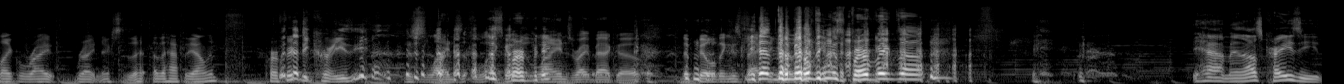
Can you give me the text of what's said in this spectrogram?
Like right right next to the other half of the island. Perfect. Wouldn't that be crazy? Just lines, Just go- perfect. lines right back up. The building is back yeah, the building is perfect. uh. yeah, man, that was crazy.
